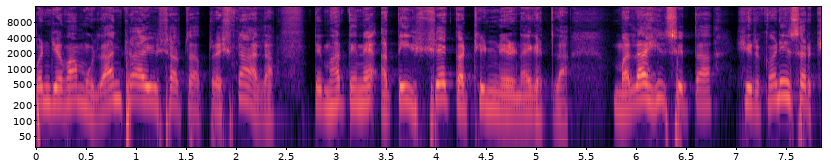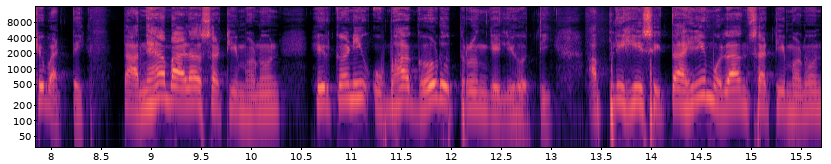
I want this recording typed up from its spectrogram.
पण जेव्हा मुलांच्या आयुष्याचा प्रश्न आला तेव्हा तिने अतिशय कठीण निर्णय घेतला. मला ही सीता हिरकणीसारखी वाटते. तान्ह्या बाळासाठी म्हणून हिरकणी उभा गड उतरून गेली होती. आपली ही सीता ही मुलांसाठी म्हणून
